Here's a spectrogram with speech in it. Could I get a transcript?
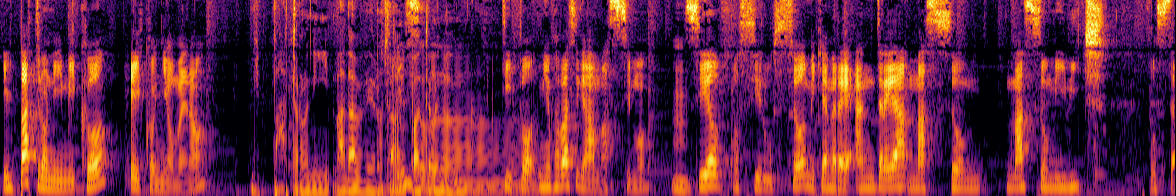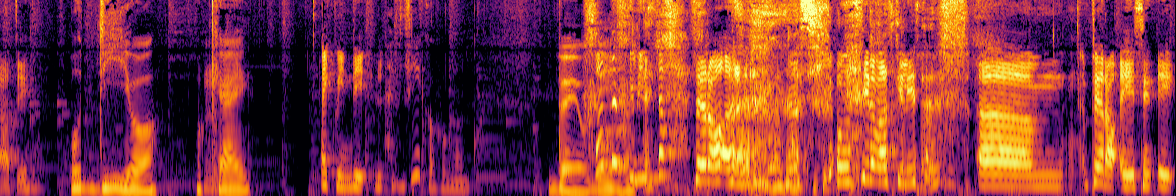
il patronimico e il cognome, no? Il patronimo. Ma davvero c'ha il patronimo? Cosa- Tipo, mio papà si chiama Massimo. Mm. Se io fossi russo, mi chiamerei Andrea Massom- Massomivic Fostati. Oddio. Ok. E quindi È figo comunque. Beh, maschilista, però un filo maschilista. Ehm, però e se- e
